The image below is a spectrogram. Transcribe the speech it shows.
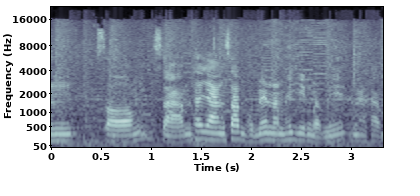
1 2 3 ถ้ายางสั้นผมแนะนำให้ยิงแบบนี้นะครับ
